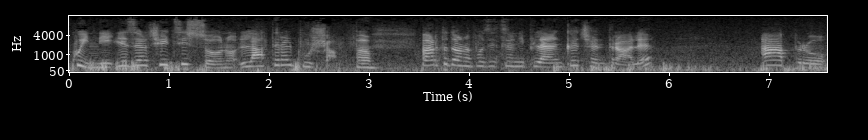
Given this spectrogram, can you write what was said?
quindi gli esercizi sono lateral push up parto da una posizione di plank centrale apro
